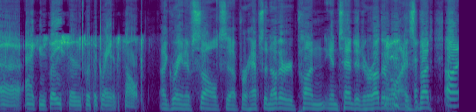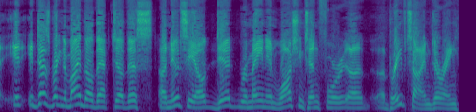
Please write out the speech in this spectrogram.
uh, accusations with a grain of salt a grain of salt, uh, perhaps another pun intended or otherwise. but uh, it, it, does bring to mind, though, that uh, this nuncio did remain in Washington for uh, a brief time during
